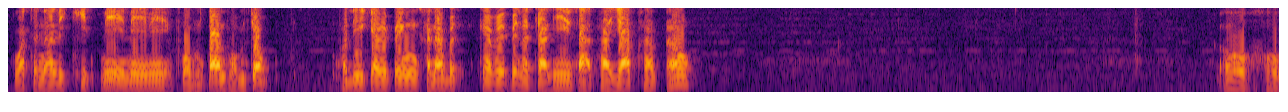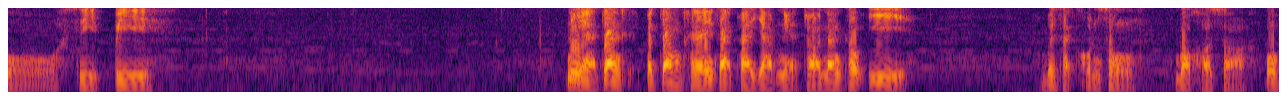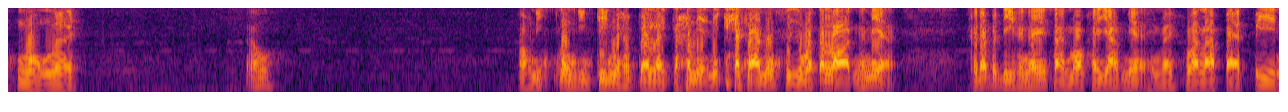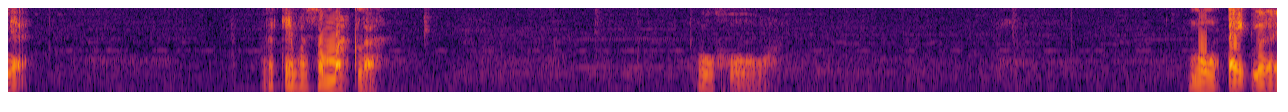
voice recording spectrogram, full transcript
วัฒนลิขิตนี่นี่นี่ผมตอนผมจบ พอดีแกไปเป็นคณะแกไปเป็นอาจารย์ที่ศาสตร์พายัพครับ เอ้าโอ้โหสี่ปี เนี่ยอาจารย์ประจำคณะศาสตร์พายัพเนี่ย จอนั่งเก้าอี้ บริษัทขนส่งบขสอโอ้ งงเลย เอ้าเอานี่งงจริงๆนะครับเป็นรายการเนี่ยนี่แกสอนหนังสือมาตลอดนะเนี่ยคณะบดีคณะศาสตร์มพยัพเนี่ยเห็นไหมวาระแปดปีเนี่ย แล้วแกมาสมัครเหรอโอ้โห งงเต๊กเลย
